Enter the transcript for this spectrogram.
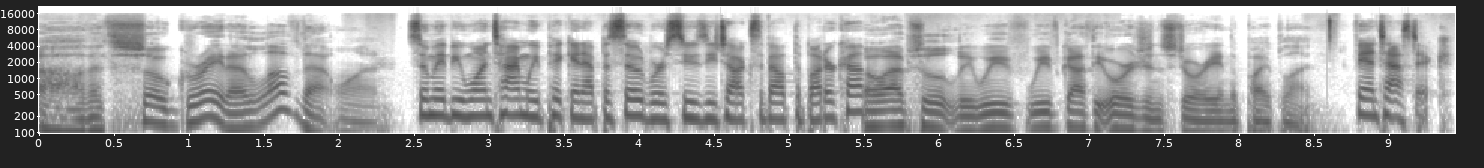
Oh, that's so great. I love that one. So maybe one time we pick an episode where Suze talks about the buttercup. Oh, absolutely. We've we've got the origin story in the pipeline. Fantastic.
